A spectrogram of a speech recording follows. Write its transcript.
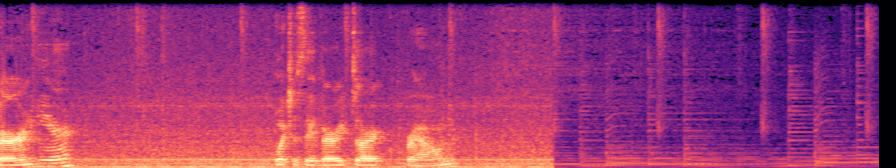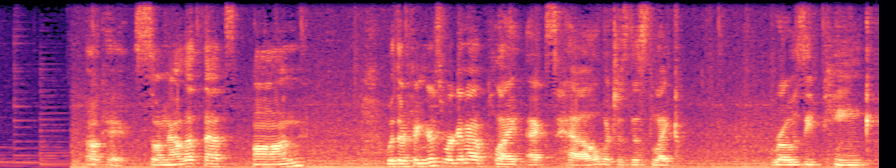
Burn here, which is a very dark brown. Okay, so now that that's on, with our fingers, we're gonna apply Exhale, which is this like rosy pink,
